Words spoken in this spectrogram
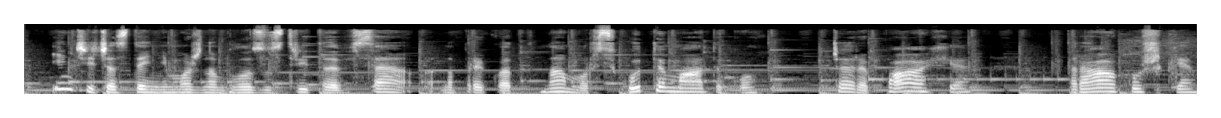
В іншій частині можна було зустріти все, наприклад, на морську тематику, черепахи, ракушки.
